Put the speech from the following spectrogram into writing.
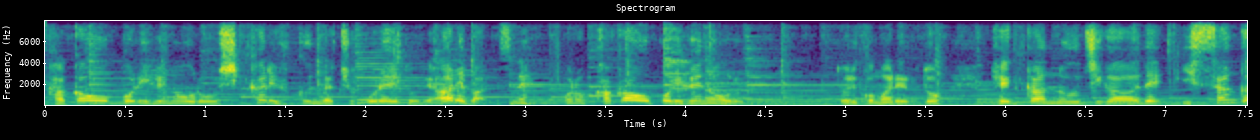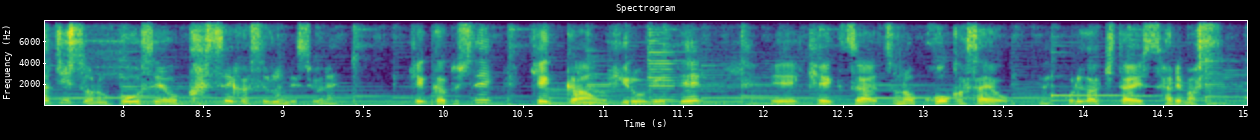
カカオポリフェノールをしっかり含んだチョコレートであればですね、このカカオポリフェノール、取り込まれると血管の内側で一酸化窒素の合成を活性化するんですよね。結果として血管を広げて、え、血圧の効果作用、ね、これが期待されます。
